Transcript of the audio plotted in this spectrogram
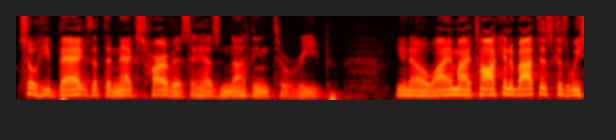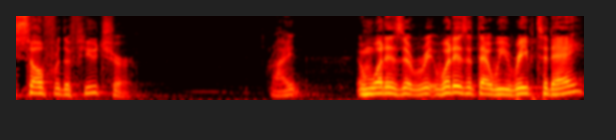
So he begs at the next harvest and has nothing to reap. You know, why am I talking about this? Because we sow for the future, right? And what is it? What is it that we reap today?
